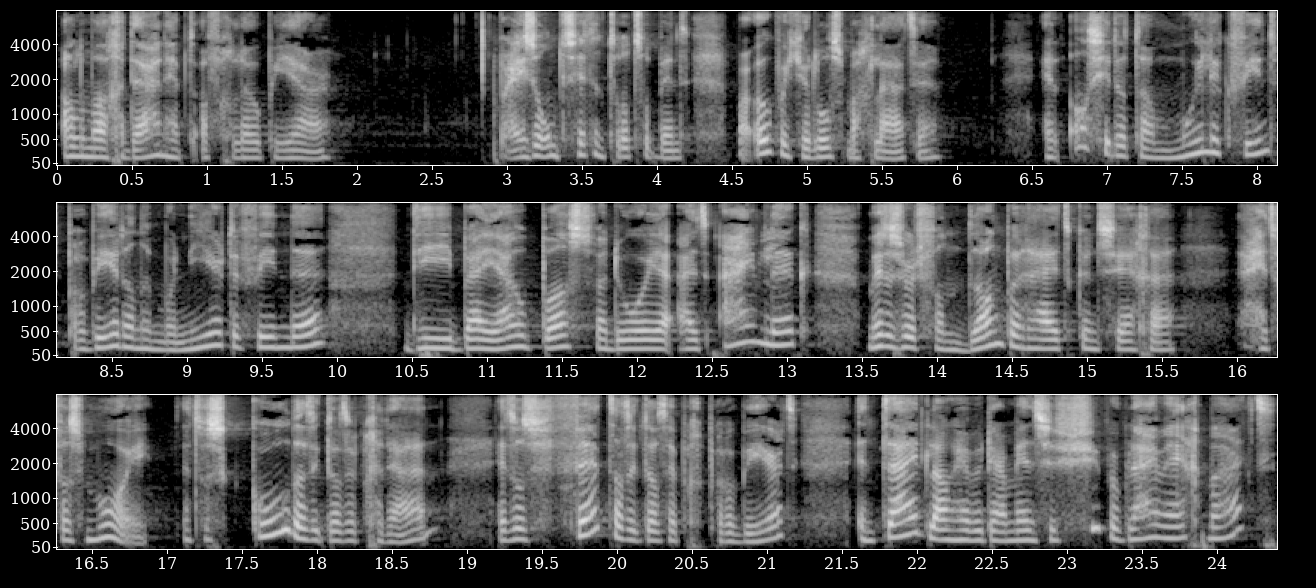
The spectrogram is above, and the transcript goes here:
allemaal gedaan hebt afgelopen jaar. Waar je zo ontzettend trots op bent, maar ook wat je los mag laten. En als je dat dan moeilijk vindt, probeer dan een manier te vinden die bij jou past, waardoor je uiteindelijk met een soort van dankbaarheid kunt zeggen: Het was mooi. Het was cool dat ik dat heb gedaan. Het was vet dat ik dat heb geprobeerd. Een tijd lang heb ik daar mensen super blij mee gemaakt.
